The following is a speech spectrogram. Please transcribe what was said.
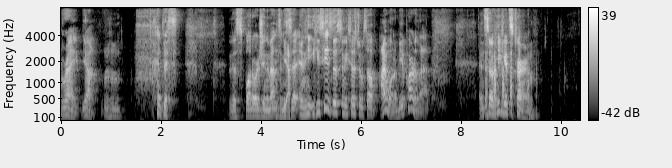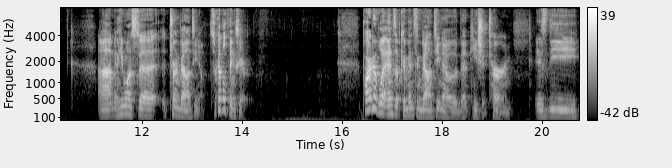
Right. Yeah. hmm this this blood orgy in the mountains, and he Yeah. said, and he, he sees this, and he says to himself, "I want to be a part of that." And so he gets turned, um, and he wants to turn Valentino. So a couple things here. Part of what ends up convincing Valentino that he should turn is the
